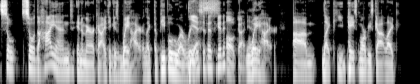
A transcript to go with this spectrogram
so so the high end in America, I think, is way higher. Like the people who are really yes. sophisticated, Oh god, yeah. way higher. Um, like Pace Morby's got like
